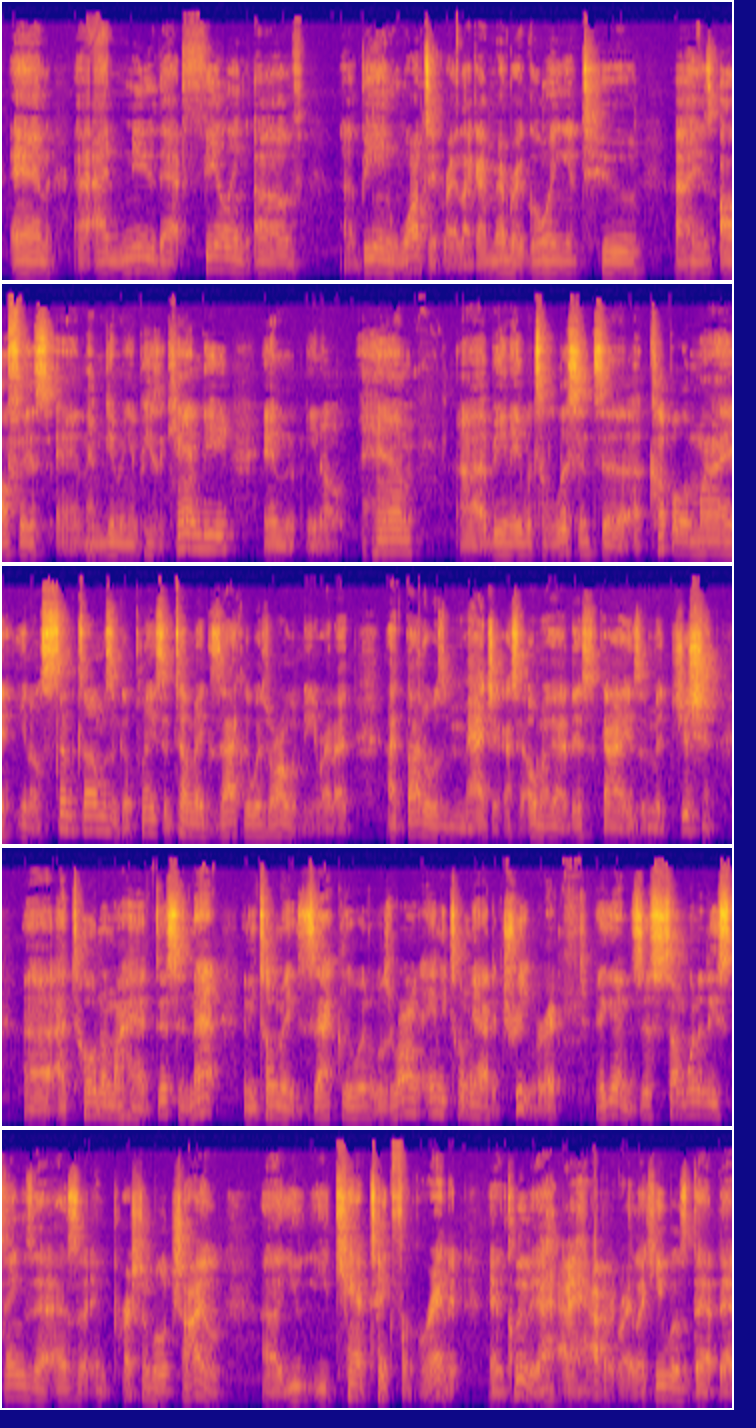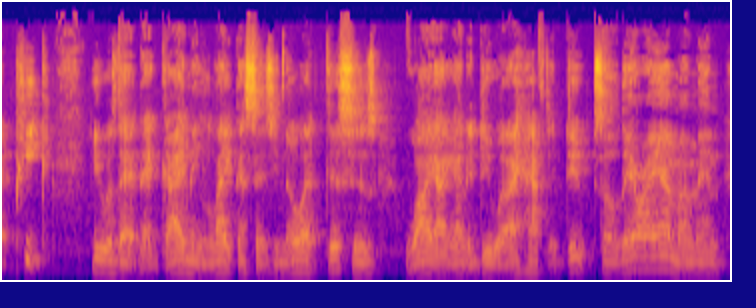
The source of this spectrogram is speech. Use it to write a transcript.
and uh, I knew that feeling of uh, being wanted, right? Like I remember going into uh, his office and him giving a piece of candy, and you know him uh, being able to listen to a couple of my you know symptoms and complaints and tell me exactly what's wrong with me, right? I I thought it was magic. I said, "Oh my God, this guy is a magician." Uh, I told him I had this and that, and he told me exactly what was wrong, and he told me how to treat me. Right? Again, just some one of these things that, as an impressionable child, uh, you you can't take for granted. And clearly, I, I have it right. Like he was that that peak. He was that that guiding light that says, you know what, this is why I got to do what I have to do. So there I am. I'm in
